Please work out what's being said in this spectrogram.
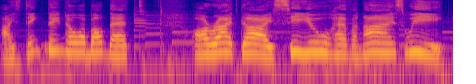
I think they know about that. All right, guys. See you. Have a nice week.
